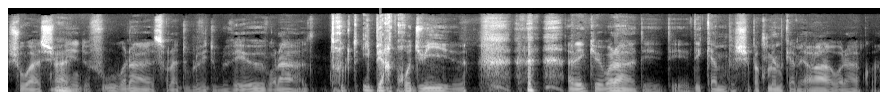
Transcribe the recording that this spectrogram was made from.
chaud à assumer de fou, voilà, sur la WWE, voilà, truc hyper produit euh, avec euh, voilà des des des cam je sais pas combien de caméras, voilà quoi.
